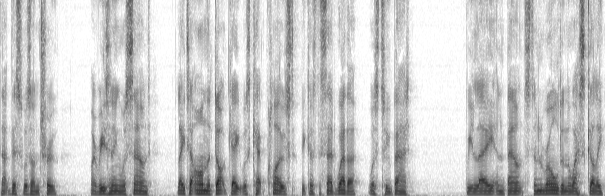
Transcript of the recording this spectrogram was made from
that this was untrue. My reasoning was sound. Later on, the dock gate was kept closed because the said weather was too bad. We lay and bounced and rolled in the West Gully,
